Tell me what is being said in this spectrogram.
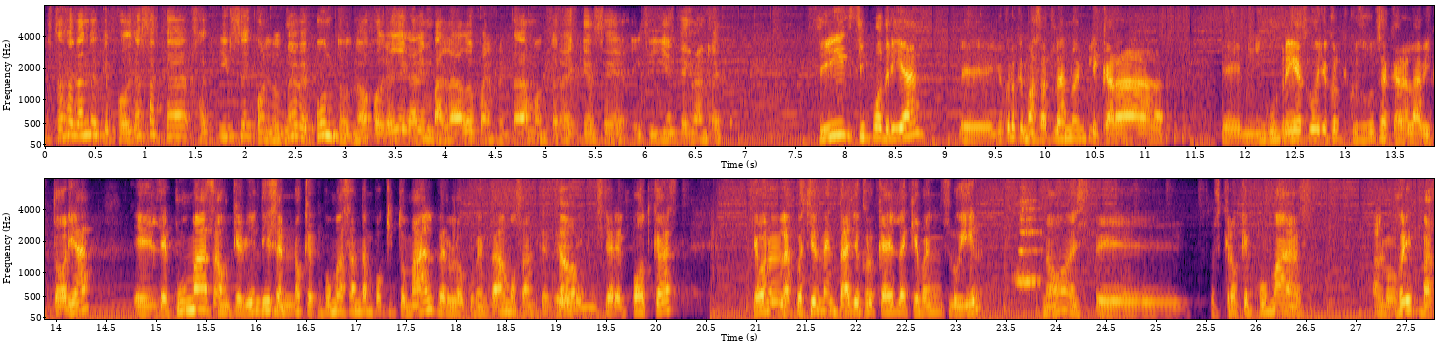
Estás hablando de que podría sacar, irse con los nueve puntos, ¿no? Podría llegar embalado para enfrentar a Monterrey, que es el siguiente gran reto. Sí, sí podría. Eh, yo creo que Mazatlán no implicará eh, ningún riesgo. Yo creo que Cruz Azul sacará la victoria. El de Pumas, aunque bien dicen ¿no? que Pumas anda un poquito mal, pero lo comentábamos antes de, iniciar el podcast. Que bueno, la cuestión mental yo creo que es la que va a influir, ¿no? Este, pues creo que Pumas, a lo mejor más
